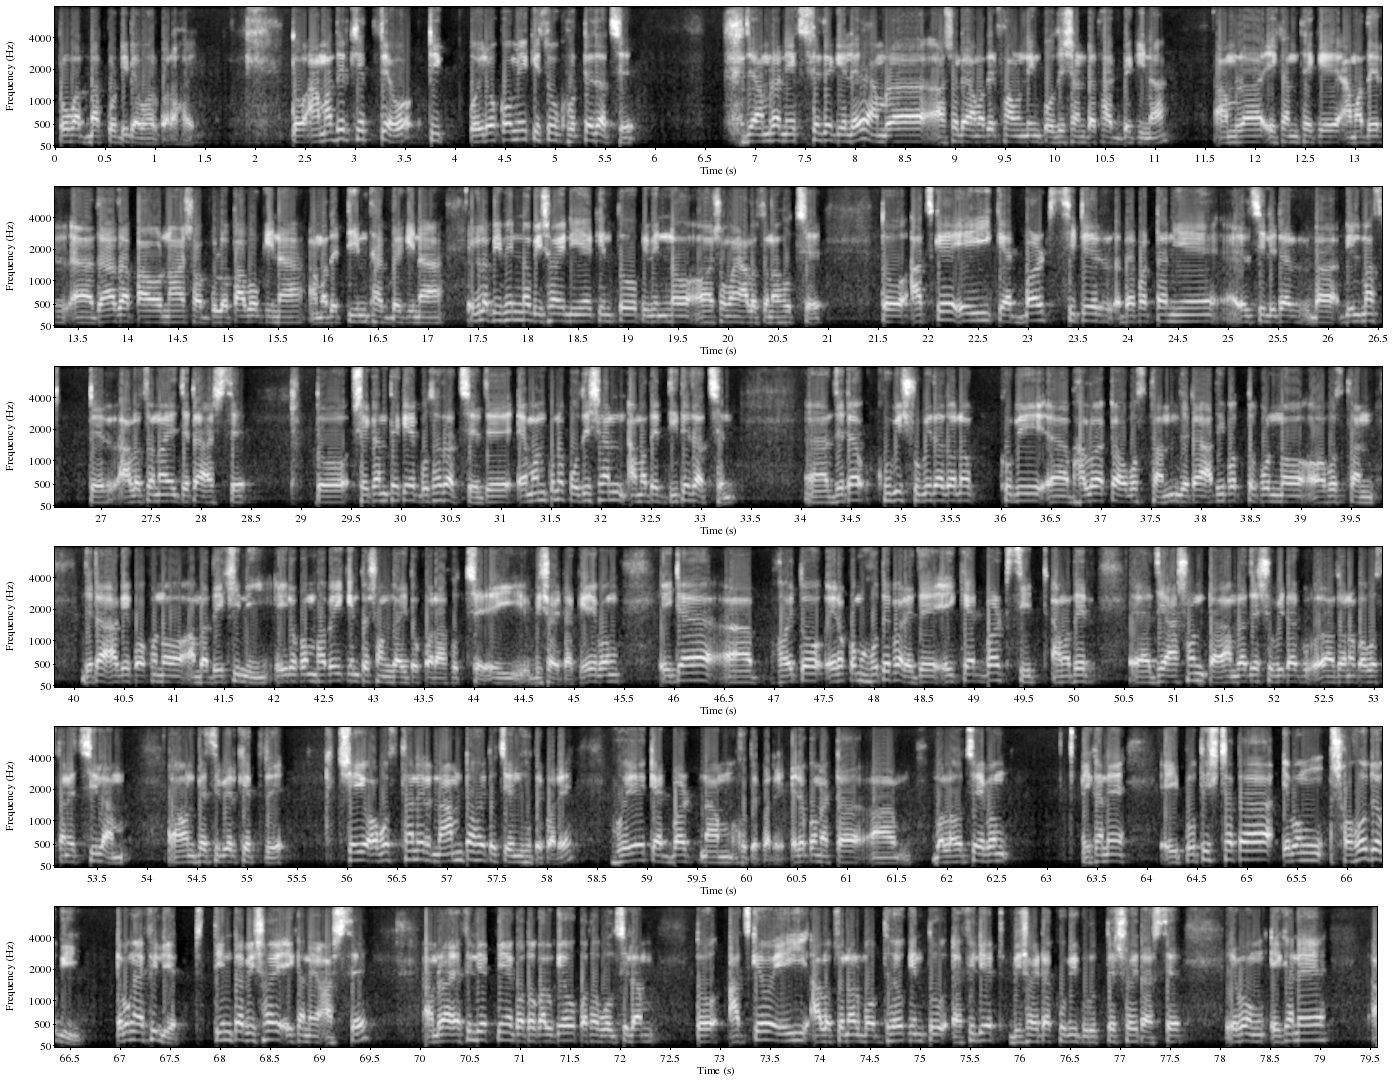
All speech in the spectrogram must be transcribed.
প্রবাদ বাক্যটি ব্যবহার করা হয়। তো আমাদের ক্ষেত্রেও ঠিক ওই রকমই কিছু ঘটতে যাচ্ছে যে আমরা নেক্সট ফেজে গেলে আমরা আসলে আমাদের ফাউন্ডিং পজিশনটা থাকবে কিনা। আমরা এখান থেকে আমাদের যা যা পাওনা সবগুলো পাবো কিনা, আমাদের টিম থাকবে কিনা, এগুলো বিভিন্ন বিষয় নিয়ে কিন্তু বিভিন্ন সময় আলোচনা হচ্ছে। তো আজকে এই ক্যাটবার্ড সিটের ব্যাপারটা নিয়ে এলসি লিডার বা বিলমাস্টের আলোচনায় যেটা আসছে, তো সেখান থেকে বোঝা যাচ্ছে যে এমন কোনো পজিশন আমাদের দিতে যাচ্ছেন যেটা খুবই সুবিধাজনক খুবই ভালো একটা অবস্থান, যেটা আধিপত্যপূর্ণ অবস্থান, যেটা আগে কখনো আমরা দেখিনি। এইরকম ভাবেই কিন্তু সংজ্ঞায়িত করা হচ্ছে এই বিষয়টাকে। এবং এইটা হয়তো এরকম হতে পারে যে এই ক্যাটবার্ড সিট আমাদের যে আসনটা, আমরা যে সুবিধাজনক অবস্থানে ছিলাম অন প্যাসিভের ক্ষেত্রে, সেই অবস্থানের নামটা হয়তো চেঞ্জ হতে পারে, হয়ে ক্যাটবার্ড নাম হতে পারে, এরকম একটা বলা হচ্ছে। এবং এখানে এই প্রতিষ্ঠাতা এবং সহযোগী এবং অ্যাফিলিয়েট তিনটা বিষয় এখানে আসছে। আমরা অ্যাফিলিয়েট নিয়ে গতকালকেও কথা বলছিলাম। তো আজকেও এই আলোচনার মধ্যেও কিন্তু অ্যাফিলিয়েট বিষয়টা খুবই গুরুত্বের সহিত আসছে এবং এখানে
